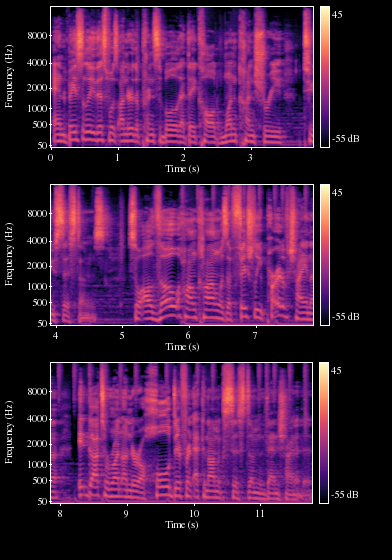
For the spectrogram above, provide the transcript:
And basically, this was under the principle that they called one country, two systems. So although Hong Kong was officially part of China, it got to run under a whole different economic system than China did.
